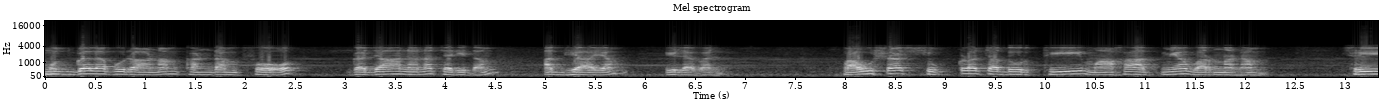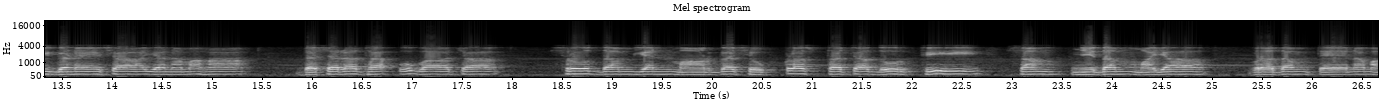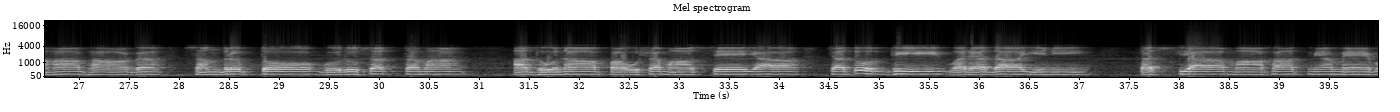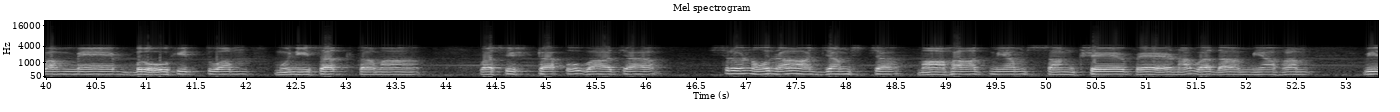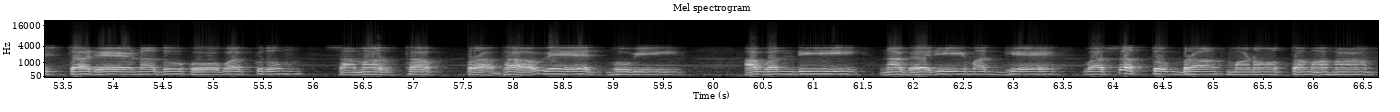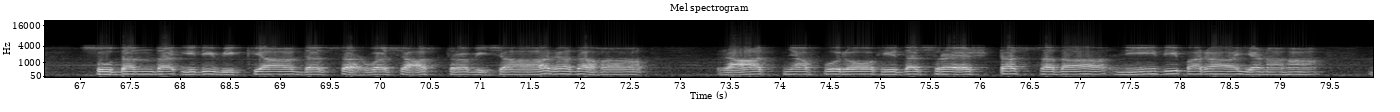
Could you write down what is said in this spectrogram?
मुद्गलपुराणं खण्डं four गजाननचरितम् अध्यायम् eleven. पौषशुक्लचतुर्थीमाहात्म्यवर्णनम् श्रीगणेशाय नमः। दशरथ उवाच। श्रुतं यन्मार्गशुक्लस्थचतुर्थी संनिदं मया। व्रतं तेन महाभाग सन्तृप्तो गुरुसत्तम अधुना पौषमास्येया चतुर्थी वरदायिनी। तस्या माहात्म्यमेवं मे ब्रूहि त्वं मुनिसत्तम। वसिष्ठ उवाच शृणुराज्यंश्च माहात्म्यं सङ्क्षेपेण वदाम्यहं। विस्तरेण तु को वक्तुं समर्थः प्रभवेद्भुवि। अवन्दी नगरी मध्ये वसतु ब्राह्मणोत्तमः। सुदन्त इति विख्यातः सर्वशास्त्रविशारदः। राज्ञः पुरोहितश्रेष्ठः सदा नीतिपरायणः।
